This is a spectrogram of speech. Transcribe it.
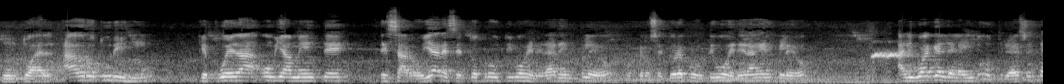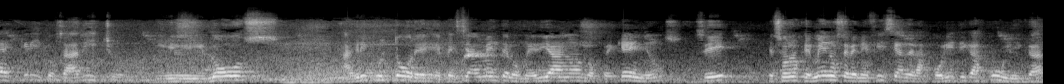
junto al agroturismo, que pueda obviamente desarrollar el sector productivo, generar empleo, porque los sectores productivos generan empleo, al igual que el de la industria, eso está escrito, se ha dicho, y los agricultores, especialmente los medianos, los pequeños, ¿sí? que son los que menos se benefician de las políticas públicas,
